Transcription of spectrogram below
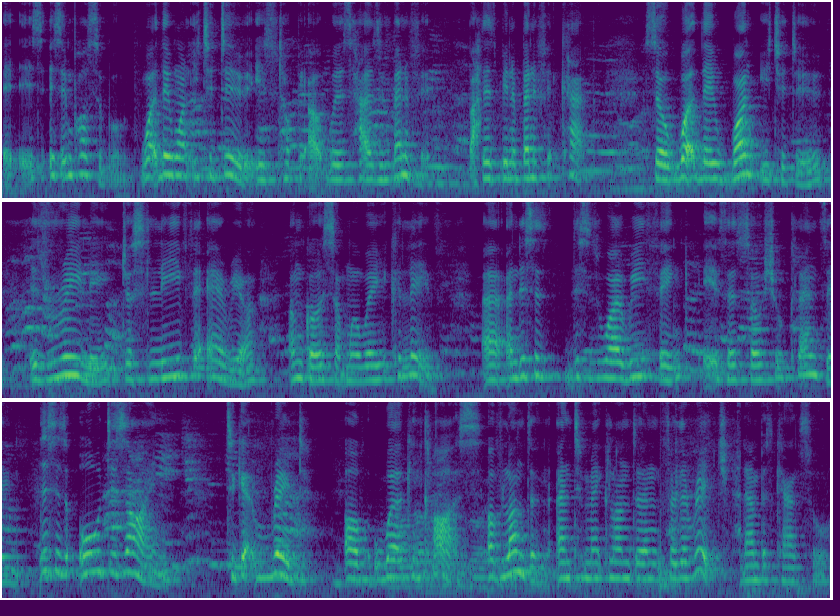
it's, it's impossible. What they want you to do is top it up with housing benefit but there's been a benefit cap. So what they want you to do is really just leave the area and go somewhere where you can live. Uh, and this is, this is why we think it's a social cleansing. This is all designed to get rid of working class of London and to make London for the rich. Lambeth Council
